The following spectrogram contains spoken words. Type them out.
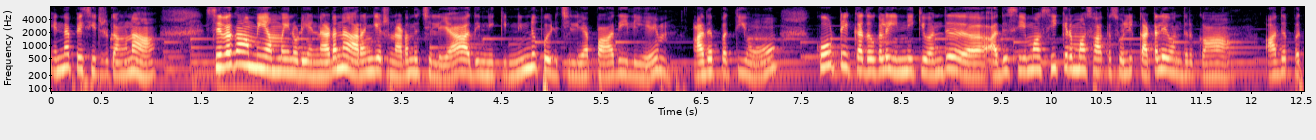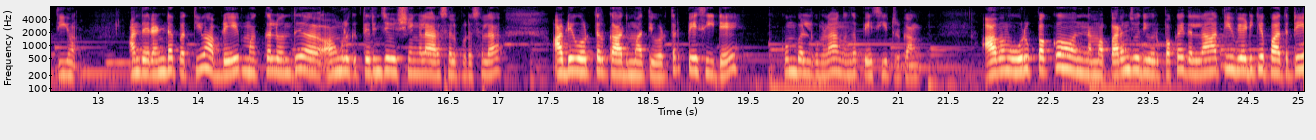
என்ன பேசிகிட்டு இருக்காங்கன்னா சிவகாமி அம்மையினுடைய நடன அரங்கேற்றம் நடந்துச்சு இல்லையா? அது இன்னைக்கு நின்று போயிடுச்சு இல்லையா பாதியிலேயே? அதை பற்றியும் கோட்டை கதவுகளை இன்னைக்கு வந்து அதிசயமாக சீக்கிரமாக சாத்த சொல்லி கட்டளை வந்திருக்கான். அதை பற்றியும் அந்த ரெண்டை பற்றியும் அப்படியே மக்கள் வந்து அவங்களுக்கு தெரிஞ்ச விஷயங்களை அரசல் புரசலாக அப்படியே ஒருத்தர் காது மாற்றி ஒருத்தர் பேசிக்கிட்டே கும்பல் கும்பலாக அங்கங்கே பேசிகிட்டு இருக்காங்க அவன் ஒரு பக்கம் நம்ம பரஞ்சோதி ஒரு பக்கம் இது எல்லாத்தையும் வேடிக்கை பார்த்துட்டே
